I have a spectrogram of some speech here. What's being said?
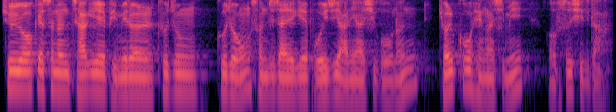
주 여호께서는 자기의 비밀을 그중 그종 선지자에게 보이지 아니하시고는 결코 행하심이 없으시리라.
